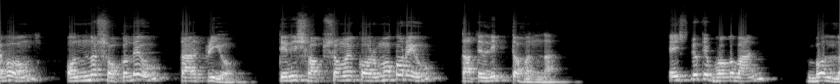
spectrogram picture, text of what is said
এবং অন্য সকলেও তার প্রিয়। তিনি সবসময় কর্ম করেও তাতে লিপ্ত হন না। এই শ্লোকে ভগবান বলল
